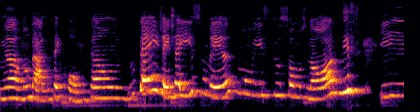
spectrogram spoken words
Não, não dá, não tem como. Então, não tem, gente, é isso mesmo, isso somos nós. E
